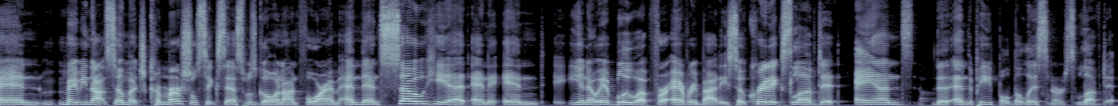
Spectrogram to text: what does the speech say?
and maybe not so much commercial success was going on for him and then so hit and and you know it blew up for everybody so critics loved it and the and the people the listeners loved it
